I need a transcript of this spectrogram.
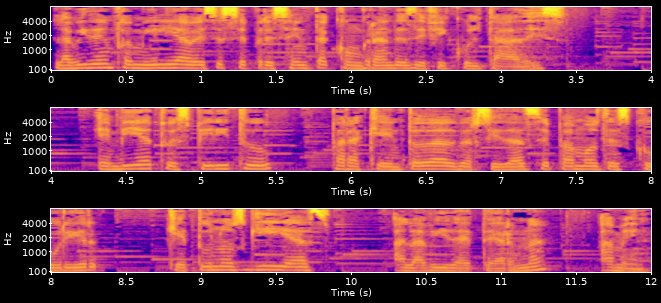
la vida en familia a veces se presenta con grandes dificultades. Envía tu Espíritu para que en toda adversidad sepamos descubrir que tú nos guías a la vida eterna. Amén.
